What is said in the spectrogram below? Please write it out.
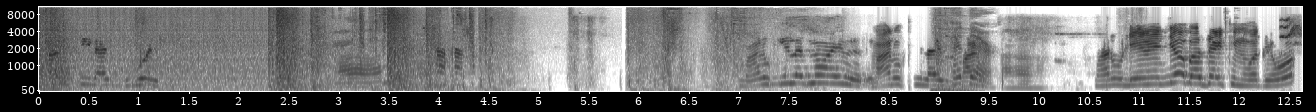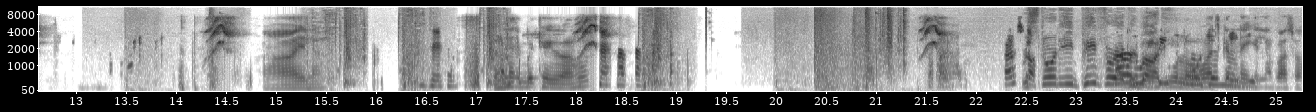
શાંતિ લાગી બોલ હા મારું કિલ જ ન આવ્યું મારું કિલ આવ્યું. મારું- ડેમેજ જો બધાયથી વધે હો. હા એલા. ઘણા બેઠા એવા હો. Restored EP for everybody. બોલો અવાજ કરી નાખેલા પાછો.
